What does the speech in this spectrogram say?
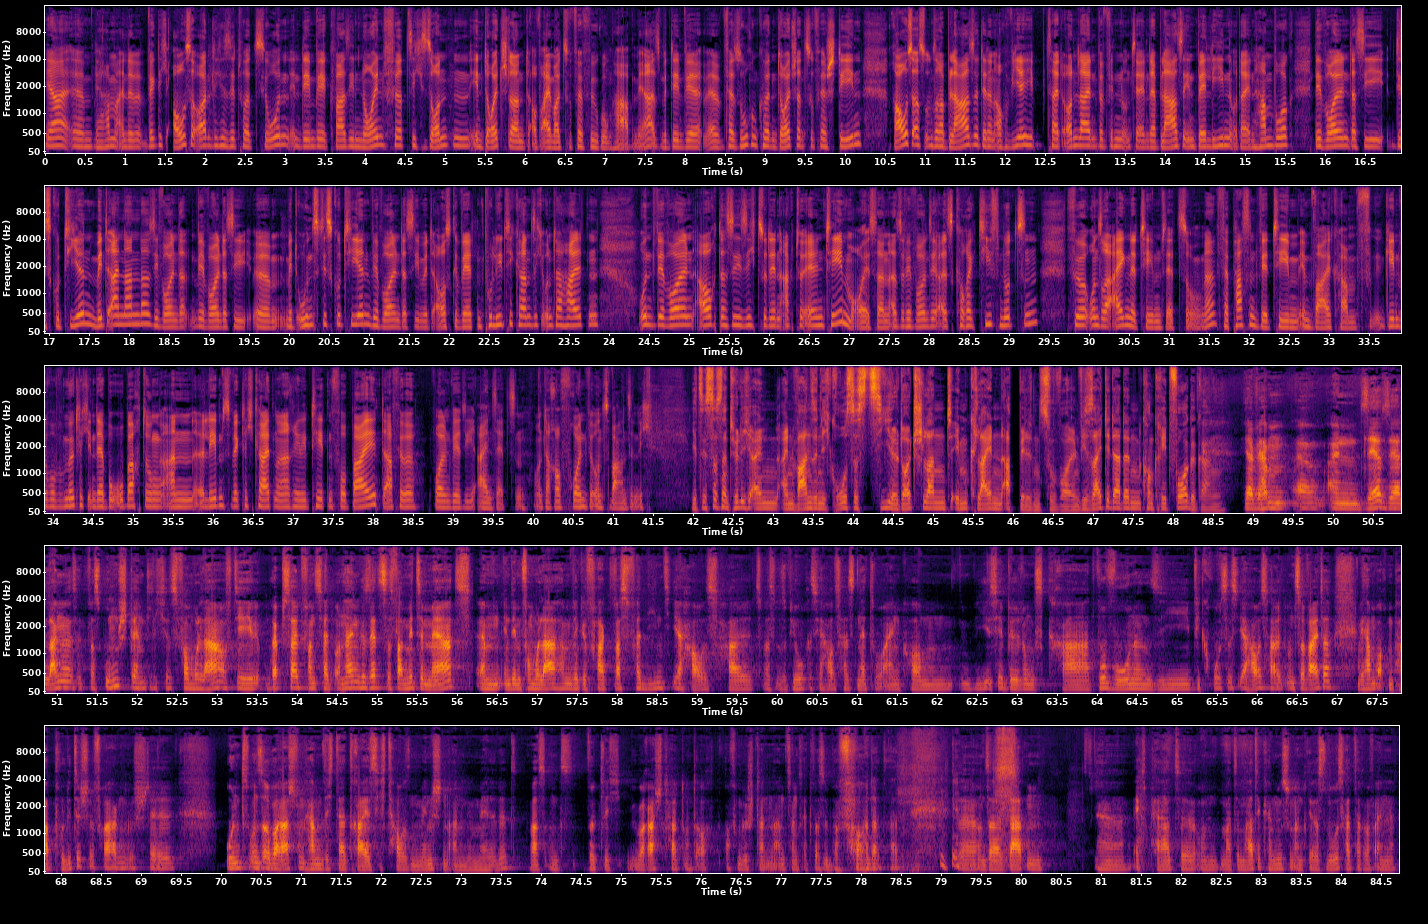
Ja, ähm, wir haben eine wirklich außerordentliche Situation, in dem wir quasi 49 Sonden in Deutschland auf einmal zur Verfügung haben. Ja, also mit denen wir äh, versuchen können, Deutschland zu verstehen. Raus aus unserer Blase, denn auch wir, Zeit Online, befinden uns ja in der Blase in Berlin oder in Hamburg. Wir wollen, dass sie diskutieren miteinander. Sie wollen, wir wollen, dass sie äh, mit uns diskutieren. Wir wollen, dass sie mit ausgewählten Politikern sich unterhalten. Und wir wollen auch, dass sie sich zu den aktuellen Themen äußern. Also wir wollen sie als Korrektiv nutzen für für unsere eigene Themensetzung. Ne? Verpassen wir Themen im Wahlkampf? Gehen wir womöglich in der Beobachtung an äh, Lebenswirklichkeiten und an Realitäten vorbei? Dafür wollen wir sie einsetzen. Und darauf freuen wir uns wahnsinnig. Jetzt ist das natürlich ein, ein wahnsinnig großes Ziel, Deutschland im Kleinen abbilden zu wollen. Wie seid ihr da denn konkret vorgegangen? Ja, wir haben äh, ein sehr, sehr langes, etwas umständliches Formular auf die Website von Zeit Online gesetzt. Das war Mitte März. Ähm, in dem Formular haben wir gefragt, was verdient Ihr Haushalt? Was, also wie hoch ist Ihr Haushaltsnettoeinkommen? Wie ist Ihr Bildungsgrad? Wo wohnen Sie? Wie groß ist Ihr Haushalt? Und so weiter. Wir haben auch ein paar politische Fragen gestellt. Und unsere Überraschung haben sich da 30.000 Menschen angemeldet, was uns wirklich überrascht hat und auch offen gestanden anfangs etwas überfordert hat. äh, unser Datenexperte und Mathematiker News und Andreas Loos hat darauf eine,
